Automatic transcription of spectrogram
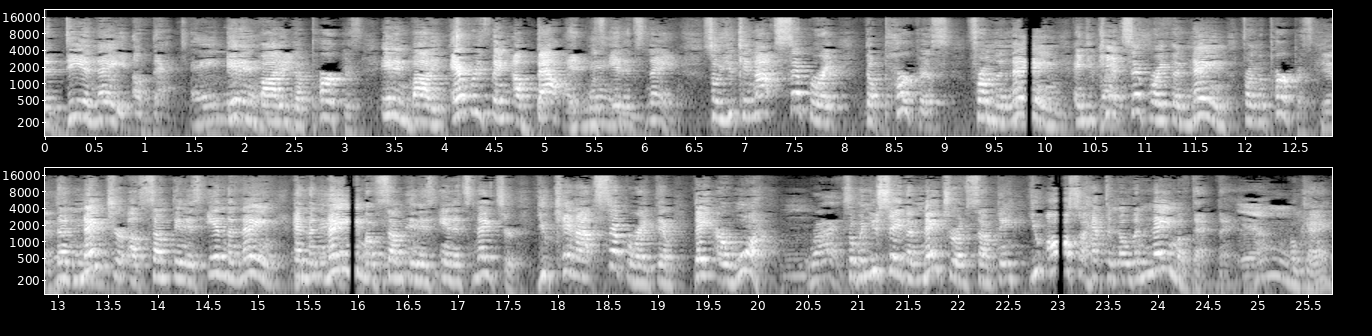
the DNA of that. Amen. It embodied the purpose. It embodied everything about it was in its name. So you cannot separate the purpose from the name, and you can't separate the name from the purpose. Yeah. The nature of something is in the name, and the name of something is in its nature. You cannot separate them. They are one. Right. So when you say the nature of something, you also have to know the name of that thing. Yeah. Okay?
